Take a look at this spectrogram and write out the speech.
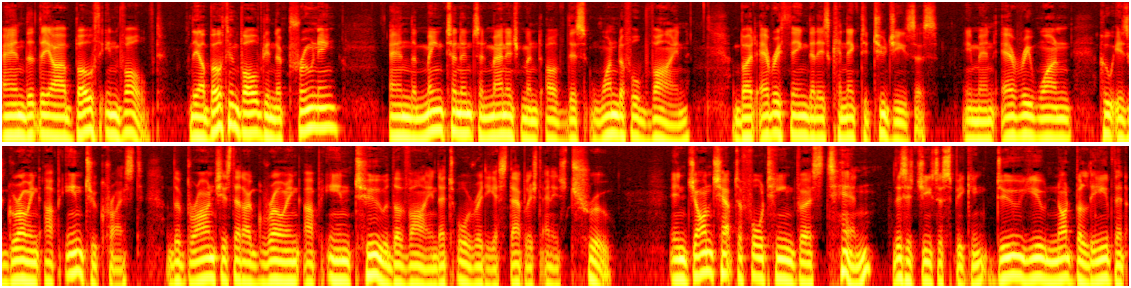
and that they are both involved. They are both involved in the pruning and the maintenance and management of this wonderful vine, but everything that is connected to Jesus. Amen. Everyone who is growing up into Christ, the branches that are growing up into the vine that's already established and is true. In John chapter 14, verse 10, this is Jesus speaking Do you not believe that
